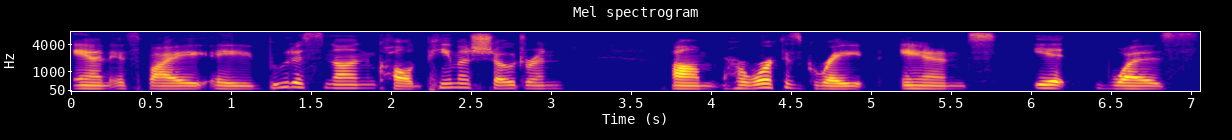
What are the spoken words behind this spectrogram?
and it's by a Buddhist nun called Pema Chodron. Um, her work is great, and it was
